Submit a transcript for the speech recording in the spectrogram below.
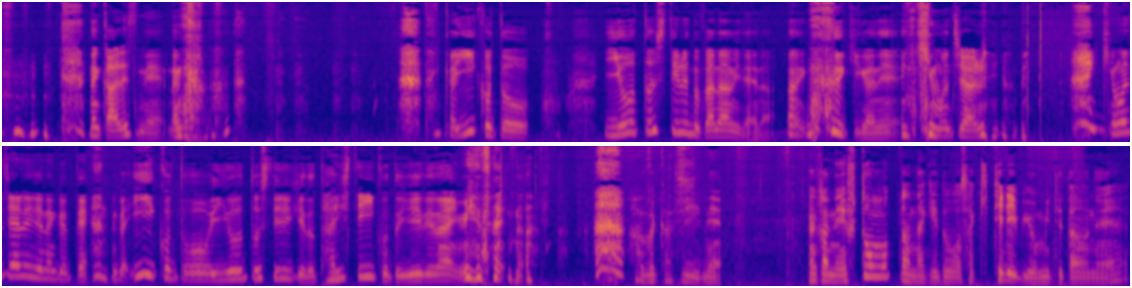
なんかあれですね、なんか なんかいいことを言おうとしてるのかなみたいな。空気がね、気持ち悪いよね気持ち悪いじゃなくて、なんかいいことを言おうとしてるけど、大していいこと言えてないみたいな恥ずかしいね。なんかね、ふと思ったんだけど、さっきテレビを見てたのね。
